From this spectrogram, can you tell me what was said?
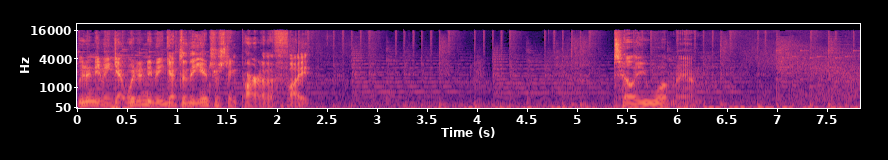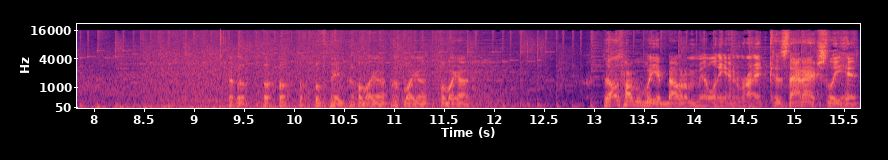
We didn't even get we didn't even get to the interesting part of the fight. Tell you what, man. oh my god, oh my god, oh my god. That was probably about a million, right? Because that actually hit.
